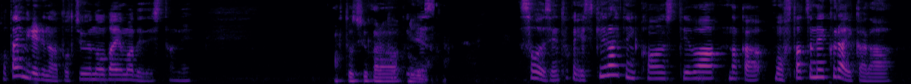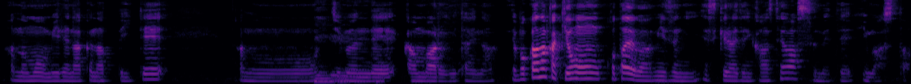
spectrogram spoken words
答え見れるのは途中の題まででしたね。あ途中から見れそうですね。特に SQLite に関しては、なんかもう2つ目くらいから、あの、もう見れなくなっていて、あのー自分で頑張るみたいな。で僕はなんか基本答えは見ずに SQLite に関しては進めていました。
